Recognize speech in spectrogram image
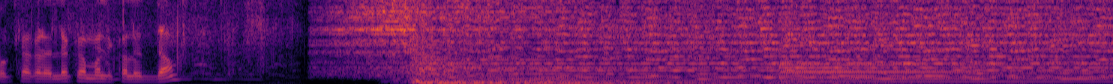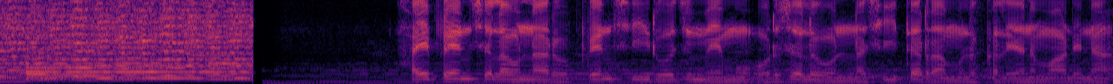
ఓకే అక్కడ వెళ్ళాక మళ్ళీ కలుద్దాం. హై ఫ్రెండ్స్ ఎలా ఉన్నారు? ఫ్రెండ్స్ ఈరోజు మేము వరుసలో ఉన్న సీతారాముల కళ్యాణం ఆడిన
